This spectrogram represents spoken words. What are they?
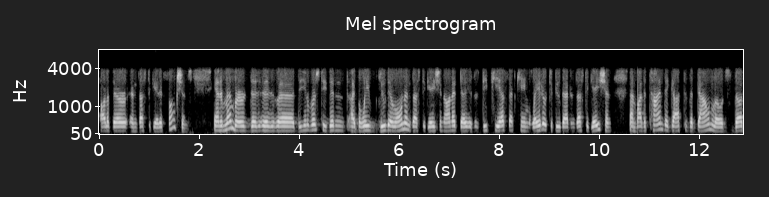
part of their investigative functions. And remember, the uh, the university didn't, I believe, do their own investigation on it. It was DPS that came later to do that investigation. And by the time they got to the downloads, those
